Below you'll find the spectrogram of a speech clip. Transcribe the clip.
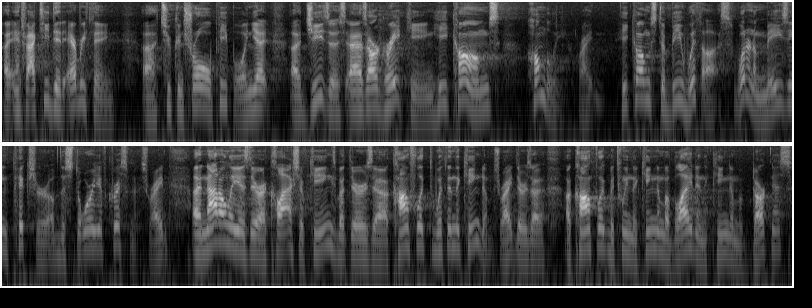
Uh, in fact, he did everything uh, to control people. And yet, uh, Jesus, as our great king, he comes humbly, right? He comes to be with us. What an amazing picture of the story of Christmas, right? Uh, not only is there a clash of kings, but there's a conflict within the kingdoms, right? There's a, a conflict between the kingdom of light and the kingdom of darkness,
